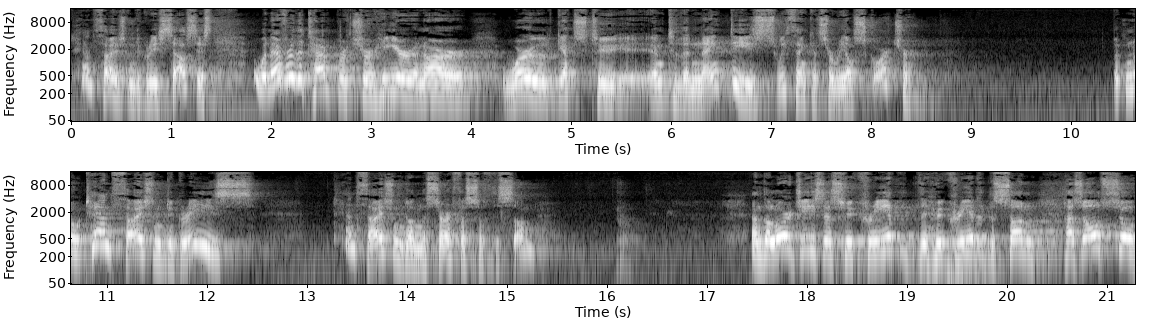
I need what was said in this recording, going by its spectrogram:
10,000 degrees Celsius. Whenever the temperature here in our world gets to into the 90s, we think it's a real scorcher. But no, 10,000 degrees, 10,000 on the surface of the sun. And the Lord Jesus, who created the, who created the sun, has also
